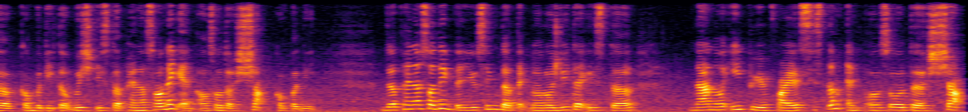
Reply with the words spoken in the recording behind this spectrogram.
the competitor which is the Panasonic and also the Sharp company. The Panasonic they're using the technology that is the nano e-purifier system and also the Sharp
